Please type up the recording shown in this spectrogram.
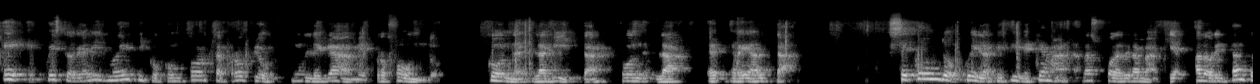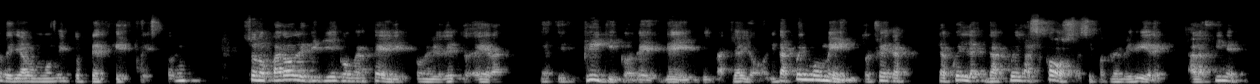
e questo realismo etico comporta proprio un legame profondo con la vita, con la eh, realtà, secondo quella che viene chiamata la scuola della macchia. Allora, intanto vediamo un momento perché questo. Sono parole di Diego Martelli, che come vi ho detto era eh, critico dei, dei, dei macchiaioli, da quel momento, cioè da, da, quella, da, quella, scossa, si potrebbe dire, alla fine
